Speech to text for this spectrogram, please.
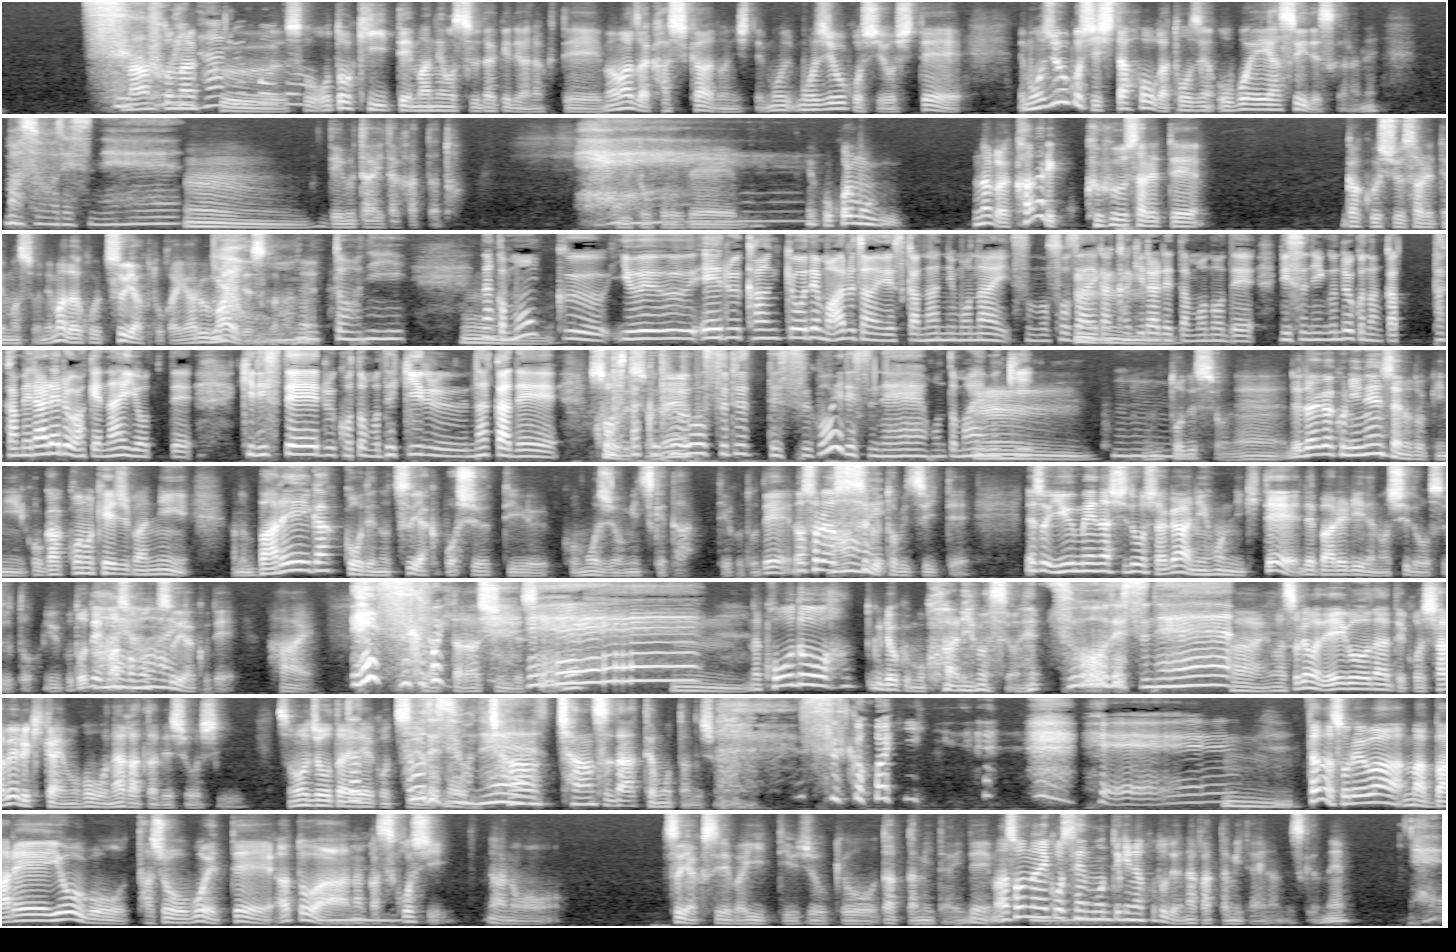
なんとなくそう音を聞いて真似をするだけではなくて、まあ、まずは歌詞カードにしても文字起こしをしてで文字起こしした方が当然覚えやすいですからね。まあそうですね。うん、で歌いたかったと。いうところで結構これもなんかかなり工夫されて学習されてますよね。まだこれ通訳とかやる前ですからね本。当に。うなんか文句言える環境でもあるじゃないですか。何にもない、その素材が限られたもので、リスニング力なんか高められるわけないよって切り捨てることもできる中で、こうした工夫をするってすごいですね。本当前向き。本当ですよね。で、大学2年生の時にこう学校の掲示板にあのバレエ学校での通訳募集っていうこう文字を見つけたっていうことで、それはすぐ飛びついて、でそういう有名な指導者が日本に来て、でバレリーナの指導をするということで、まあ、はいはいその通訳で、はい、え、すごい。やったらしいんですよね。えーうん、な行動力もこうありますよね。そうですね。はいまあ、それまで英語なんてこう喋る機会もほぼなかったでしょうし、その状態でこうだそうですよねもチャンスチャンスだって思ったんでしょうね。すごい。へえ、うん。ただそれは、まあ、バレエ用語を多少覚えてあとはなんか少し、あの通訳すればいいっていう状況だったみたいで、まあ、そんなにこう専門的なことではなかったみたいなんですけどね。へ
